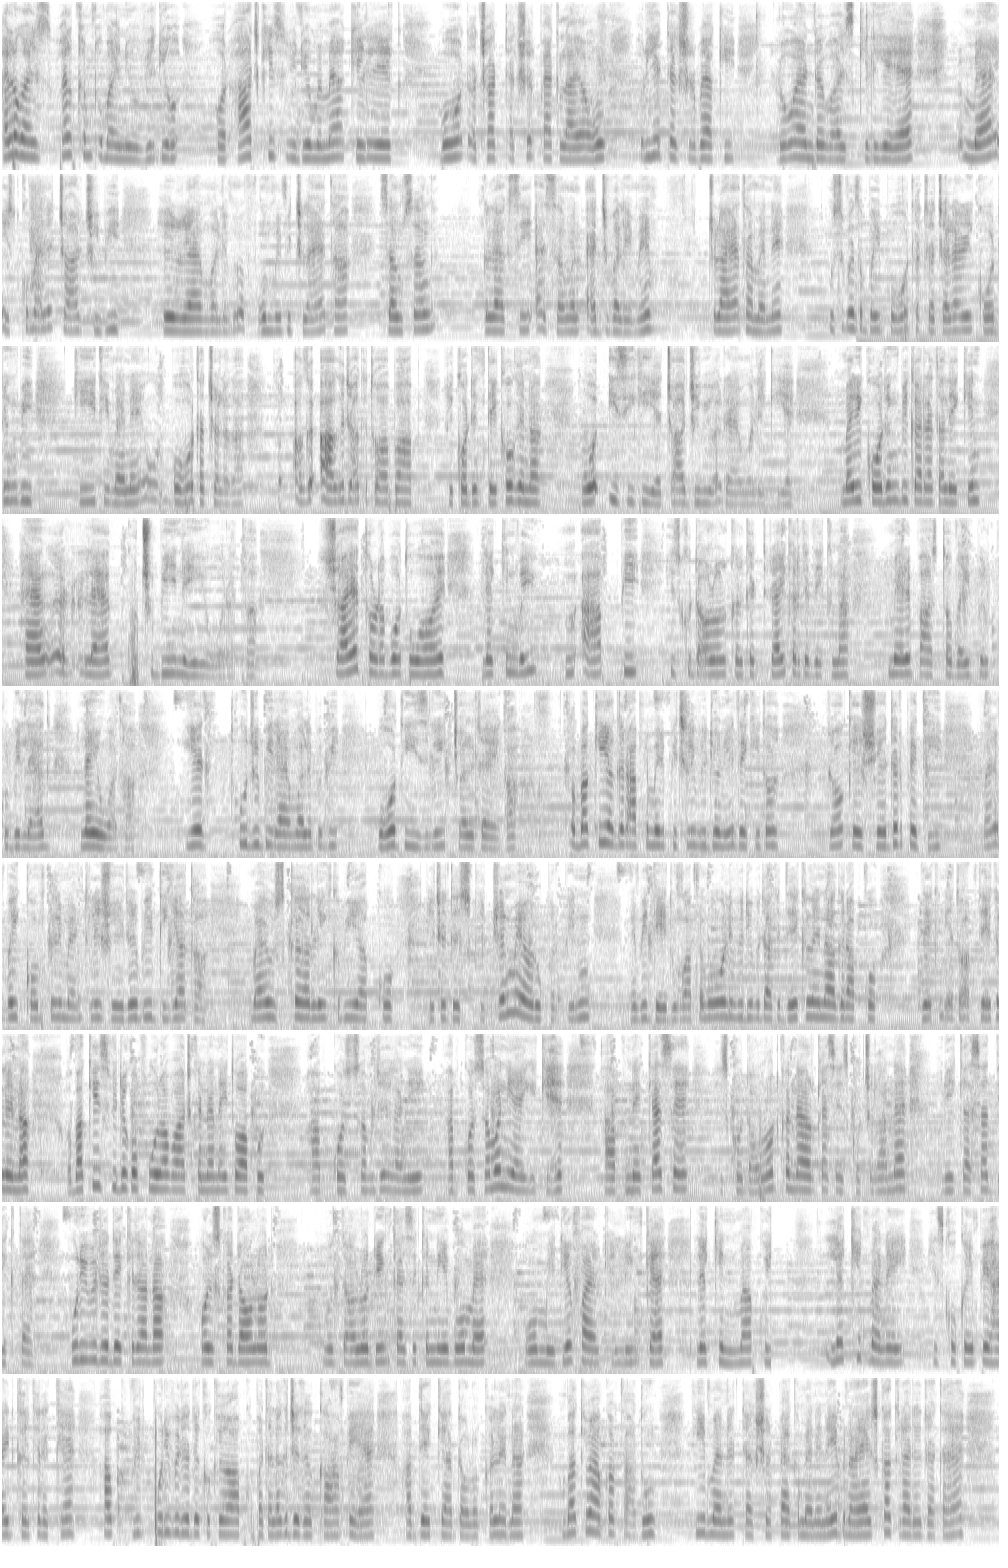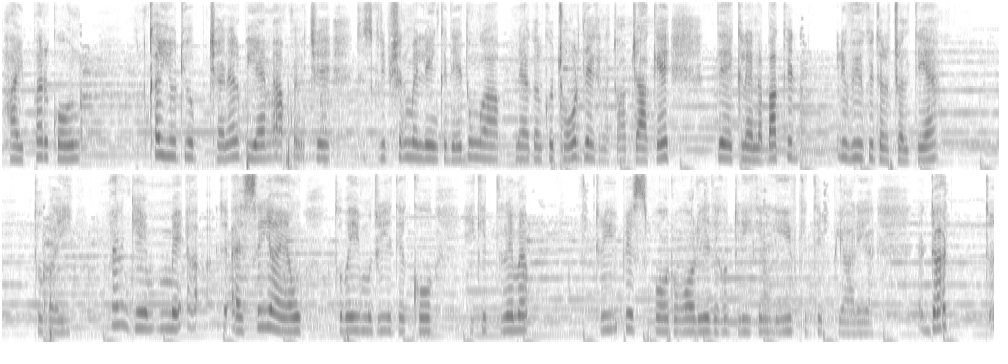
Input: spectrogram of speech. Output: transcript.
Hello guys welcome to my new video और आज की इस वीडियो में मैं आपके लिए एक बहुत अच्छा टेक्सचर पैक लाया हूँ। और ये टेक्सचर पैक की लो एंड डिवाइस के लिए है। मैं इसको मैंने चार जी बी रैम वाले में फ़ोन में भी चलाया था Samsung Galaxy S seven edge वाले में। चलाया था मैंने। उसमें तो भाई बहुत अच्छा चला। रिकॉर्डिंग भी की थी मैंने और बहुत अच्छा लगा। तो अगर आगे जाके तो अब आप रिकॉर्डिंग देखोगे ना, वो इसी की है, चार जी बी रैम वाले की है। मैं रिकॉर्डिंग भी कर रहा था लेकिन हैंग लैग कुछ भी नहीं हो रहा था। शायद थोड़ा बहुत हुआ है, लेकिन भाई आप भी इसको डाउनलोड करके ट्राई करके देखना। मेरे पास तो भाई बिल्कुल भी लैग नहीं हुआ था। ये टू जी बी रैम वाले पे भी बहुत ईजिली चल जाएगा। और बाकी अगर आपने मेरी पिछली वीडियो नहीं देखी तो जो कि शेडर पे थी। मैंने भाई कॉम्प्लीमेंट्री शेडर भी दिया था। मैं उसका लिंक भी आपको नीचे डिस्क्रिप्शन में और ऊपर पिन में भी दे दूँगा। आपने वो वाली वीडियो पर जाके देख लेना अगर आपको देखनी है तो आप देख लेना। और बाकी इस वीडियो को पूरा वॉच करना, नहीं तो आप, आपको समझेगा नहीं, आपको समझ नहीं आएगी कि आपने कैसे इसको डाउनलोड करना है और कैसे इसको चलाना है और ये कैसा दिखता है। पूरी वीडियो देख के जाना और इसका डाउनलोड डाउनलोडिंग कैसे करनी है वो मैं, वो मीडिया फायर का लिंक है। लेकिन मैं आपको लेकिन मैंने इसको कहीं पे हाइड करके रखा है। आप पूरी वीडियो देखो कि आपको पता लग जाएगा कहाँ पे है। आप देख के आप डाउनलोड कर लेना। बाकी मैं आपको बता दूँ कि मैंने टेक्सचर पैक मैंने नहीं बनाया, इसका क्रेडिट जाता है हाइपर कौन उनका यूट्यूब चैनल भी है, मैं आपको नीचे डिस्क्रिप्शन में लिंक दे दूँगा। आपने अगर कुछ और देखना तो आप जाके देख लेना। बाकी रिव्यू की तरफ़ चलते हैं। तो भाई, मैं गेम में ऐसे ही आया हूँ। तो भाई, मुझे ये देखो, ये कितने में ट्री पे स्पॉट और ये देखो, ट्री के लीव कितने प्यारे हैं। डट,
